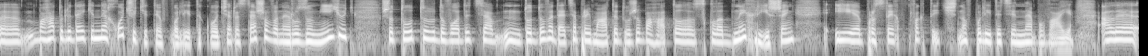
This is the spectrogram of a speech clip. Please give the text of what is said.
е, багато людей, які не хочуть іти в політику через те, що вони розуміють, що тут доводиться тут доведеться приймати дуже багато складних рішень, і простих фактично в політиці не буває. Але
